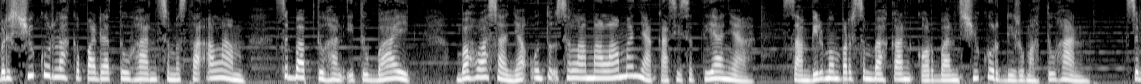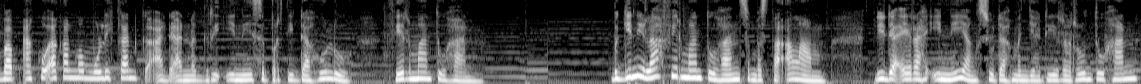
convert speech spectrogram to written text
Bersyukurlah kepada Tuhan semesta alam, sebab Tuhan itu baik, bahwasanya untuk selama-lamanya kasih setianya, sambil mempersembahkan korban syukur di rumah Tuhan. Sebab aku akan memulihkan keadaan negeri ini seperti dahulu, firman Tuhan. Beginilah firman Tuhan semesta alam, di daerah ini yang sudah menjadi reruntuhan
